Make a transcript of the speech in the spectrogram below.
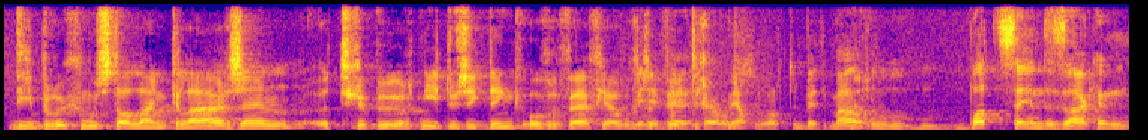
Die brug moest al lang klaar zijn. Het gebeurt niet, dus ik denk over vijf jaar wordt het beter. jaar Ja. wordt- het beter. Maar wat zijn de zaken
